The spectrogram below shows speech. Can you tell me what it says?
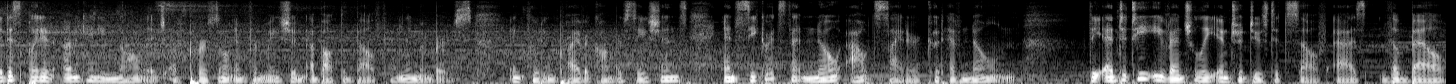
It displayed an uncanny knowledge of personal information about the Bell family members, including private conversations and secrets that no outsider could have known. The entity eventually introduced itself as the Bell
